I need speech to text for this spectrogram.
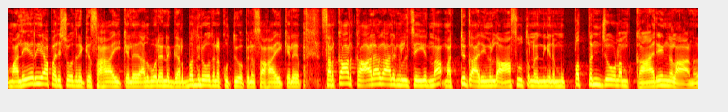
മലേറിയ പരിശോധനയ്ക്ക് സഹായിക്കൽ അതുപോലെ തന്നെ ഗർഭനിരോധന കുത്തിവയ്പ്പിന് സഹായിക്കൽ സർക്കാർ കാലാകാലങ്ങളിൽ ചെയ്യുന്ന മറ്റു കാര്യങ്ങളുടെ ആസൂത്രണം എന്നിങ്ങനെ മുപ്പത്തഞ്ചോളം കാര്യങ്ങളാണ്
